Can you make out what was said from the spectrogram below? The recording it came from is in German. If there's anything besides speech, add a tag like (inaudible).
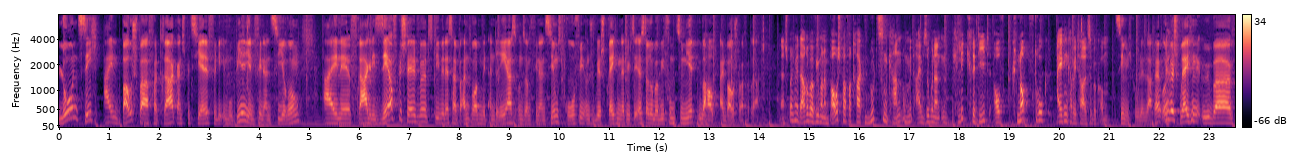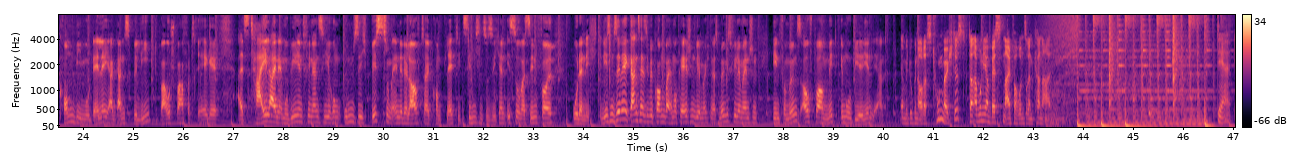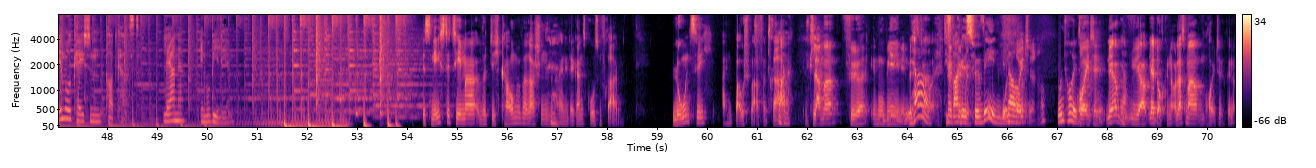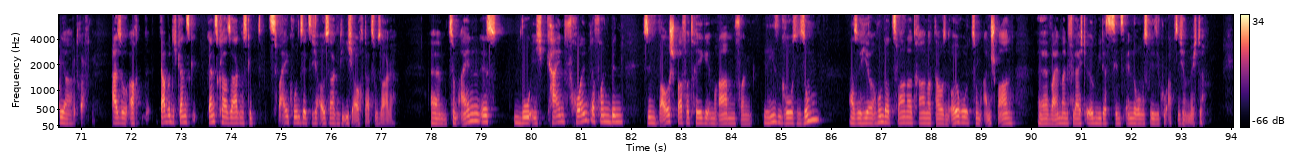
Lohnt sich ein Bausparvertrag ganz speziell für die Immobilienfinanzierung? Eine Frage, die sehr oft gestellt wird, die wir deshalb beantworten mit Andreas, unserem Finanzierungsprofi. Und wir sprechen natürlich zuerst darüber, wie funktioniert überhaupt ein Bausparvertrag. Dann sprechen wir darüber, wie man einen Bausparvertrag nutzen kann, um mit einem sogenannten Klickkredit auf Knopfdruck Eigenkapital zu bekommen. Ziemlich coole Sache. Und ja. wir sprechen über Kombimodelle, ja ganz beliebt, Bausparverträge als Teil einer Immobilienfinanzierung, um sich bis zum Ende der Laufzeit komplett die Zinsen zu sichern. Ist sowas sinnvoll oder nicht? In diesem Sinne, ganz herzlich willkommen bei Immocation. Wir möchten, dass möglichst viele Menschen den Vermögensaufbau mit Immobilien lernen. Ja, wenn du genau das tun möchtest, dann abonniere am besten einfach unseren Kanal. Der Immokation Podcast. Lerne Immobilien. Das nächste Thema wird dich kaum überraschen, eine der ganz großen Fragen. Lohnt sich ein Bausparvertrag? In Klammer für Immobilieninvestoren. Ja, die Frage ist für wen, genau. Und heute, ne? Und heute. Heute, ja, ja, ja, ja doch, genau. Lass mal heute genau ja. betrachten. Also auch da würde ich ganz, ganz klar sagen, es gibt zwei grundsätzliche Aussagen, die ich auch dazu sage. Ähm, zum einen ist, wo ich kein Freund davon bin, sind Bausparverträge im Rahmen von riesengroßen Summen. Also hier 100, 200, 300.000 Euro zum Ansparen, äh, weil man vielleicht irgendwie das Zinsänderungsrisiko absichern möchte.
